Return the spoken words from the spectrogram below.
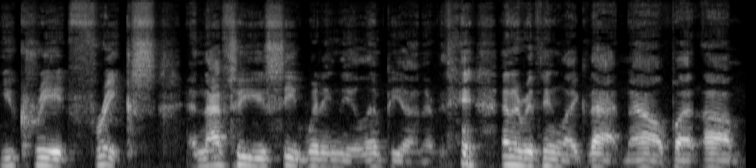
you create freaks. And that's who you see winning the Olympia and everything and everything like that now. But um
